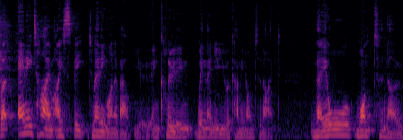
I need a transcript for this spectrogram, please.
But any time I speak to anyone about you, including when they knew you were coming on tonight, they all want to know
